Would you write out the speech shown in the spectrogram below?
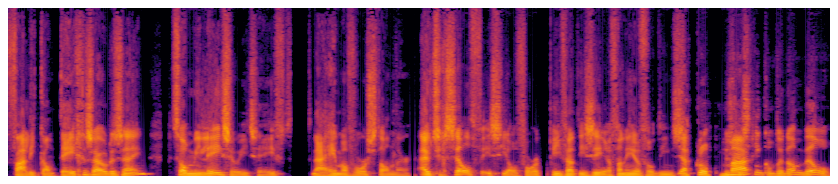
falikant tegen zouden zijn. Terwijl Millet zoiets heeft. Nou, helemaal voorstander. Uit zichzelf is hij al voor het privatiseren van heel veel diensten. Ja, klopt. Dus maar misschien komt er dan wel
